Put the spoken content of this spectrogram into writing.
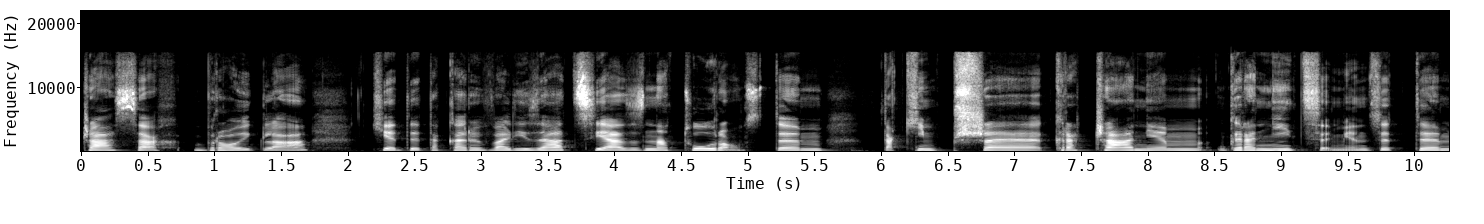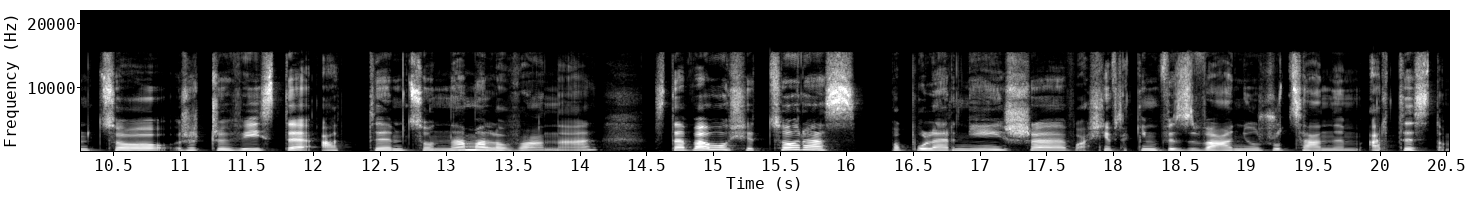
czasach Bruegla, kiedy taka rywalizacja z naturą, z tym takim przekraczaniem granicy między tym, co rzeczywiste, a tym, co namalowane, stawało się coraz popularniejsze właśnie w takim wyzwaniu rzucanym artystom.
